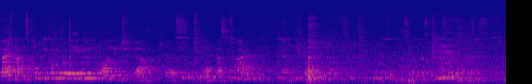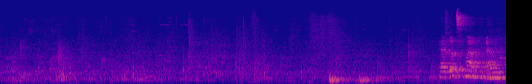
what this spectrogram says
gleich mal ans Publikum übergeben und ja das ist eine erste Frage. Herr Ritzmann, ähm,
